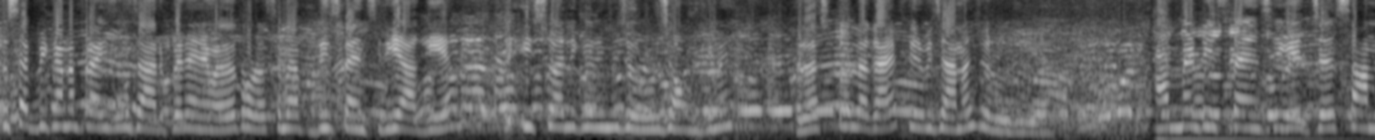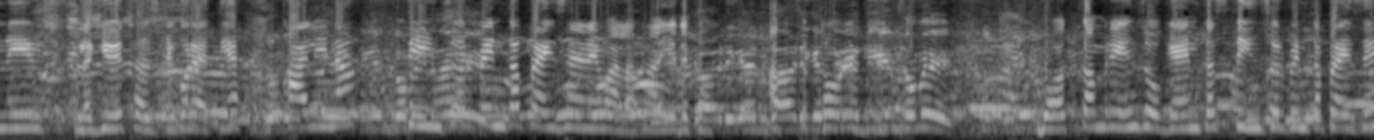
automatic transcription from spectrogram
तो सभी का ना प्राइस हज़ार रुपये रहने वाला है। थोड़ा सा मैं अब डिस्पेंसरी आ गई है। तो इस वाली गली में ज़रूर जाऊँगी मैं। रस तो लगाए फिर भी जाना ज़रूरी है। अब मैं डिस्पेंसरी के जस्ट सामने लगी हुई थर्सडे को। आपको रहती है। खाली ना तीन सौ रुपये इनका प्राइस रहने वाला था ये देखो। अब थोड़े बहुत कम रेंज हो गया इनका तीन सौ रुपये इनका प्राइस है।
